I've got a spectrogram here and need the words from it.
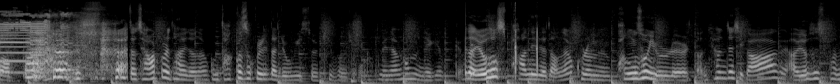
아파. 일단 제가 학교를 다니잖아요. 그럼 다크서클 일단 여기 있어요, 기본적으로. 왜냐면 한번 얘기해볼게요. 일단 6시 반이 되잖아요. 그러면 방송이 열려요, 일단. 현재 시각 아, 6시 반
